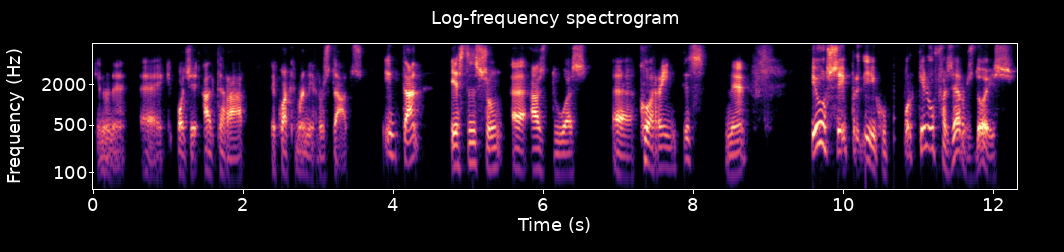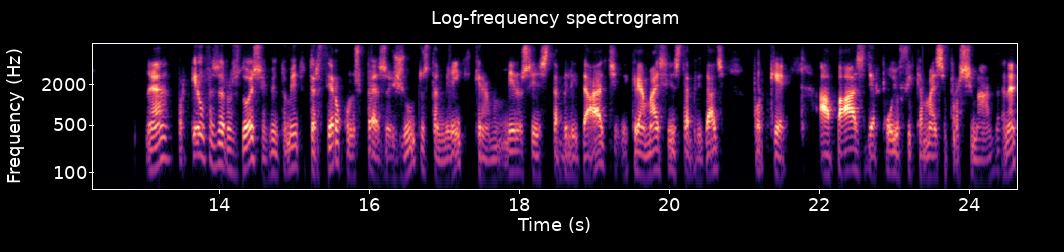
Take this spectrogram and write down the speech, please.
que não é, que pode alterar de qualquer maneira os dados. Então, estas são as duas correntes, né? Eu sempre digo, por que não fazer os dois? Né? Por que não fazer os dois, eventualmente o terceiro com os pés juntos também, que cria menos instabilidade, cria mais instabilidade, porque a base de apoio fica mais aproximada, né?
